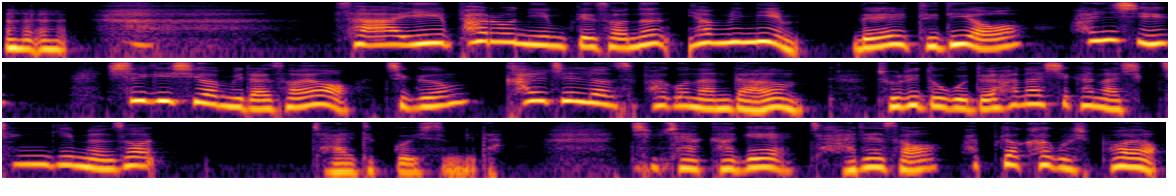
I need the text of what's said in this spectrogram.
4285님께서는 현미님, 내일 드디어 한식 실기시험이라서요. 지금 칼질 연습하고 난 다음 조리도구들 하나씩 하나씩 챙기면서 잘 듣고 있습니다. 침착하게 잘해서 합격하고 싶어요.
